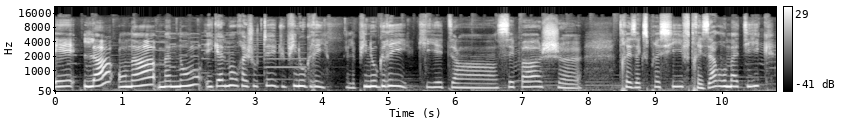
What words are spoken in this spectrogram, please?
Et là, on a maintenant également rajouté du Pinot Gris. Le Pinot Gris qui est un cépage très expressif, très aromatique,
